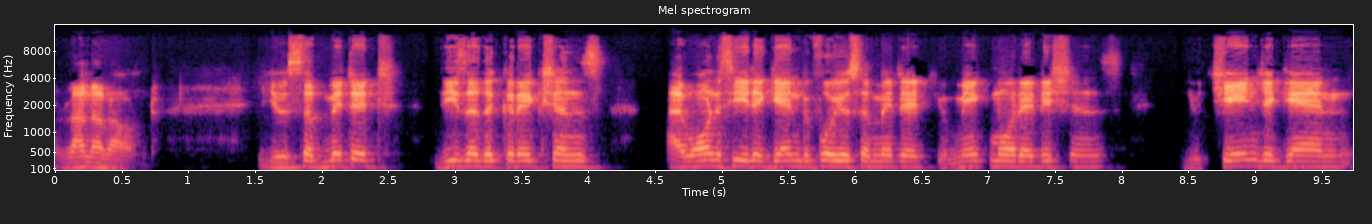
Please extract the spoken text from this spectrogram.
runaround. You submit it. These are the corrections. I want to see it again before you submit it. You make more additions. You change again,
